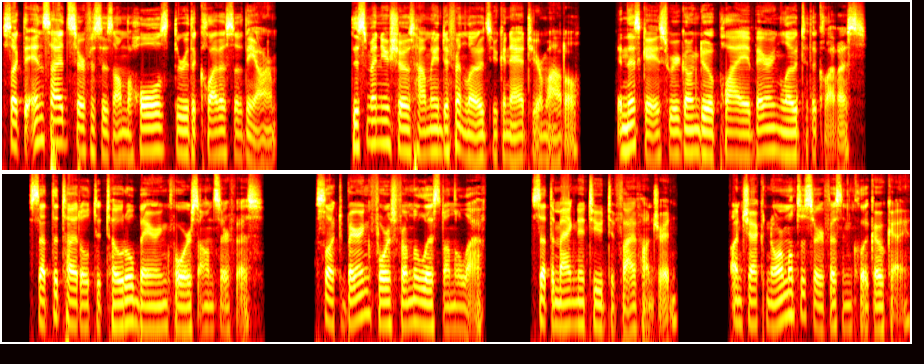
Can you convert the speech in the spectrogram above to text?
Select the inside surfaces on the holes through the clevis of the arm. This menu shows how many different loads you can add to your model. In this case, we are going to apply a bearing load to the clevis. Set the title to total bearing force on surface. Select bearing force from the list on the left. Set the magnitude to 500. Uncheck normal to surface and click OK.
